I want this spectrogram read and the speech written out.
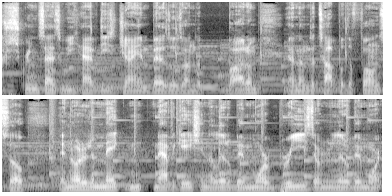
screen size, we have these giant bezels on the bottom and on the top of the phone. So in order to make navigation a little bit more breeze or a little bit more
